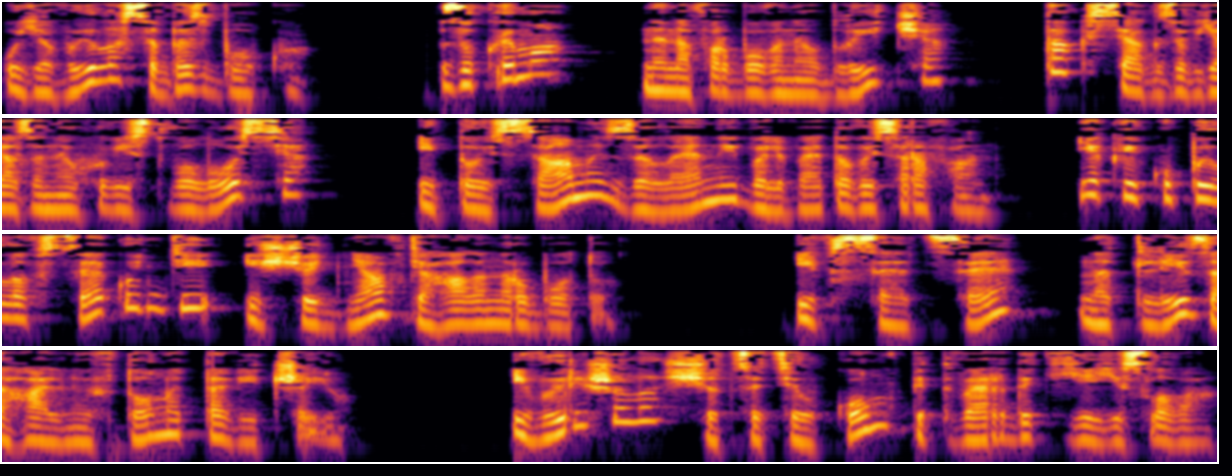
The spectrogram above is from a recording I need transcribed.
уявила себе збоку. Зокрема, ненафарбоване обличчя, так сяк зав'язане у хвіст волосся і той самий зелений вельветовий сарафан, який купила в секунді і щодня вдягала на роботу. І все це на тлі загальної втоми та відчаю, і вирішила, що це цілком підтвердить її слова.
